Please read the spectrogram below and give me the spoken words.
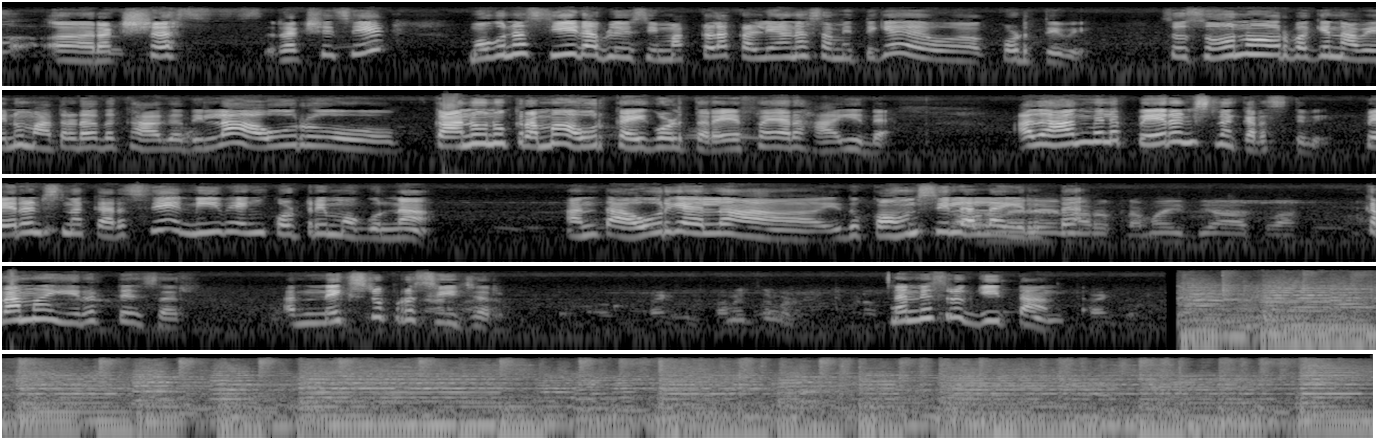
ರಕ್ಷ ರಕ್ಷಿಸಿ ಮಗುನ ಸಿ ಡಬ್ಲ್ಯೂ ಸಿ ಮಕ್ಕಳ ಕಲ್ಯಾಣ ಸಮಿತಿಗೆ ಕೊಡ್ತೀವಿ. ಸೊ ಸೋನು ಅವ್ರ ಬಗ್ಗೆ ನಾವೇನು ಮಾತಾಡೋದಕ್ಕೆ ಆಗೋದಿಲ್ಲ ಅವರು ಕಾನೂನು ಕ್ರಮ ಅವ್ರು ಕೈಗೊಳ್ತಾರೆ. ಎಫ್ ಐ ಆರ್ ಆಗಿದೆ. ಅದಾದ್ಮೇಲೆ ಪೇರೆಂಟ್ಸ್ನ ಕರೆಸ್ತೀವಿ. ಪೇರೆಂಟ್ಸ್ನ ಕರೆಸಿ ನೀವು ಹೆಂಗ್ ಕೊಟ್ರಿ ಮಗುನ? ಅಂತ ಅವ್ರಿಗೆ ಎಲ್ಲ ಇದು ಕೌನ್ಸಿಲ್ ಎಲ್ಲ ಇರುತ್ತೆ. ಕ್ರಮ ಇರುತ್ತೆ ಸರ್ ಅದು ನೆಕ್ಸ್ಟ್ ಪ್ರೊಸೀಜರ್ ನನ್ನ ಹೆಸರು ಗೀತಾ ಅಂತ.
